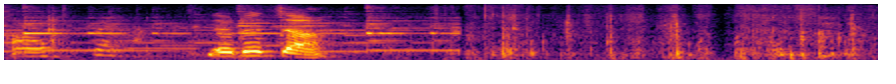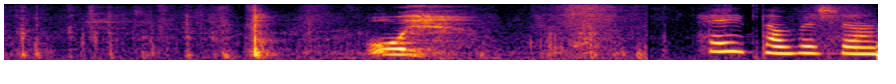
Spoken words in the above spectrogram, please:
เอาเดี๋ยวเด้อจ้ะโอ้ย เฮ้ทำไปฉัน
